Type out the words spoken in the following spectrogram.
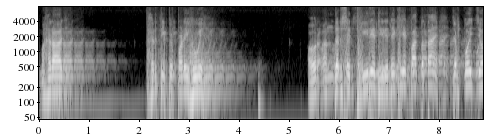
महाराज धरती पे पड़े हुए हैं और अंदर से धीरे धीरे देखिए एक बात बताएँ, जब कोई जो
